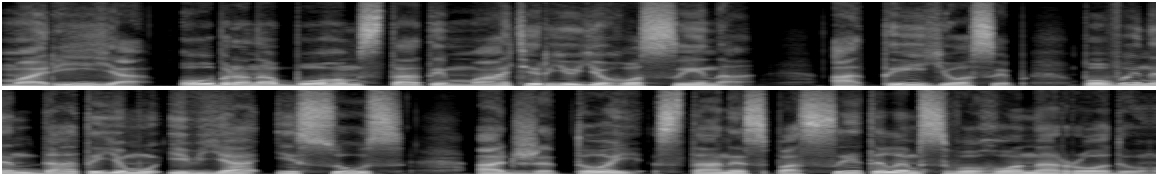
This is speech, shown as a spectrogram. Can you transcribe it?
Марія обрана Богом стати матір'ю його сина, а ти, Йосип, повинен дати йому ім'я Ісус, адже той стане Спасителем свого народу.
